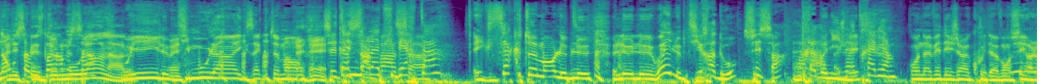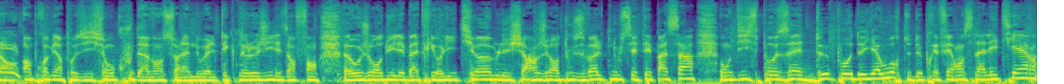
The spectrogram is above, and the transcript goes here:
Non, ça vous de parle ça moulin, là, Oui, le Ouais. petit moulin, exactement. C'était Comme dans la sympa, ça. Exactement, le, le, le, le- ouais, le petit radeau, c'est ça. très bonne idée. très bien. On avait déjà un coup d'avance. Et Alors, en première position, coup d'avance sur la nouvelle technologie, les enfants. Euh, Aujourd'hui, les batteries au lithium, les chargeurs 12 volts, nous, c'était pas ça. On disposait deux pots de yaourt, de préférence la laitière,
